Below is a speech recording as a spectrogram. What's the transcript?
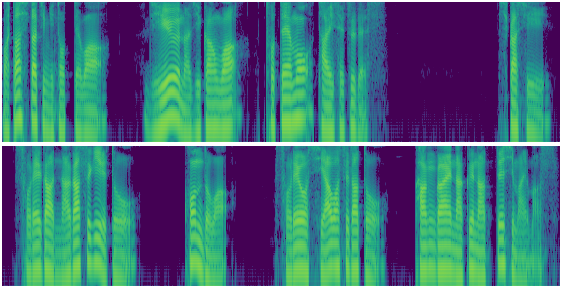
私たちにとっては自由な時間はとても大切です。しかし、それが長すぎると、今度はそれを幸せだと考えなくなってしまいます。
